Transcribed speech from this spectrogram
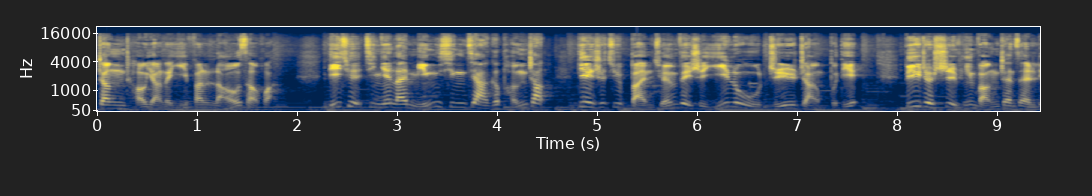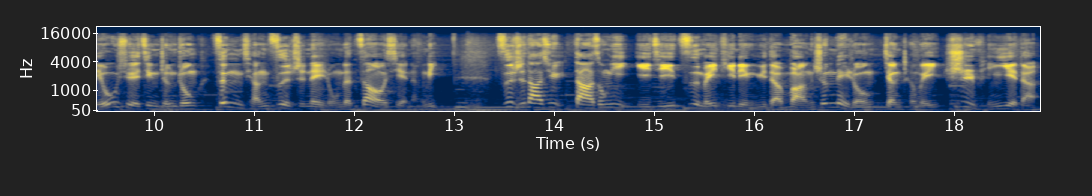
张朝阳的一番牢骚话。的确，近年来明星价格膨胀，电视剧版权费是一路只涨不跌，逼着视频网站在流血竞争中增强自制内容的造血能力。自制大剧、大综艺以及自媒体领域的网生内容将成为视频业的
